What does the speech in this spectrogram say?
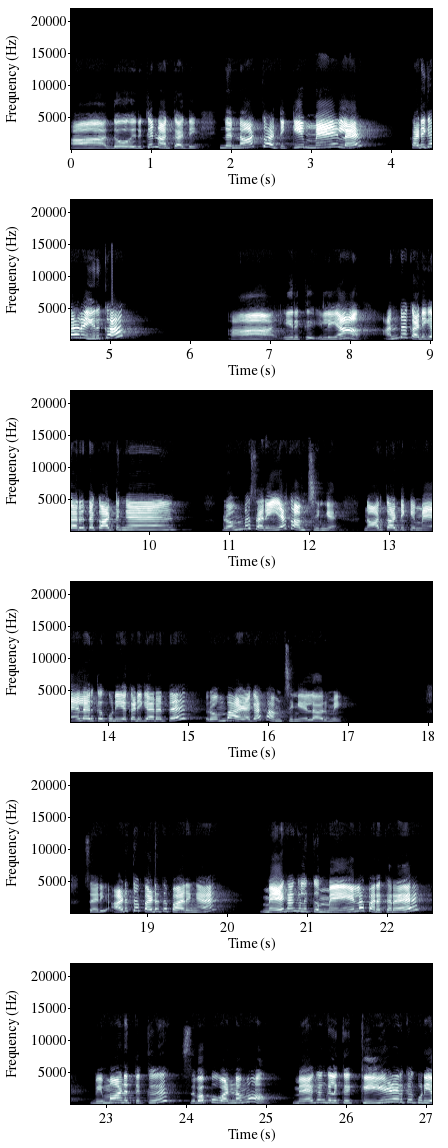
ஆ தோ இருக்கு நாட்காட்டி இந்த நாட்காட்டிக்கு மேலே கடிகாரம் இருக்கா? ஆ இருக்கு. இல்லையா? அந்த கடிகாரத்தை காட்டுங்க. ரொம்ப சரியா காமிச்சிங்க. நாற்காட்டிக்கு மேல இருக்கக்கூடிய கடிகாரத்தை ரொம்ப அழகா காமிச்சிங்க எல்லாருமே. சரி அடுத்த படத்தை பாருங்க. மேகங்களுக்கு மேல பறக்கிற விமானத்துக்கு சிவப்பு வண்ணமும் மேகங்களுக்கு கீழே இருக்கக்கூடிய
